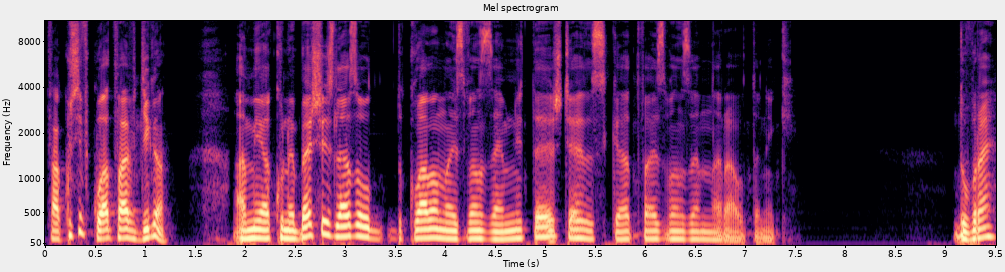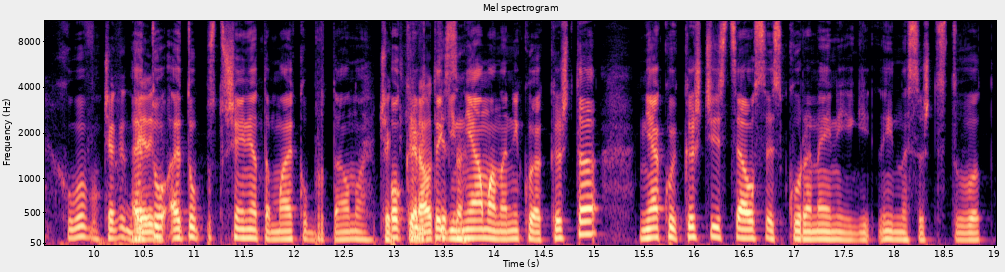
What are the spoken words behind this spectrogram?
това ако си в кола, това е вдига. Ами ако не беше излязъл от доклада на извънземните, ще да си кажа, това е извънземна работа, Ники. Добре, хубаво. Чакай, гледай. Ето, ето опустошенията, майко, брутално е. Чак, Покривите ги са. няма на никоя къща, някои къщи изцяло са изкоренени и, ги, и не съществуват.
